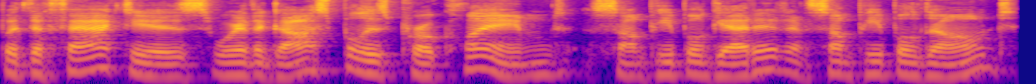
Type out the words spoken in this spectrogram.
but the fact is, where the gospel is proclaimed, some people get it and some people don't,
